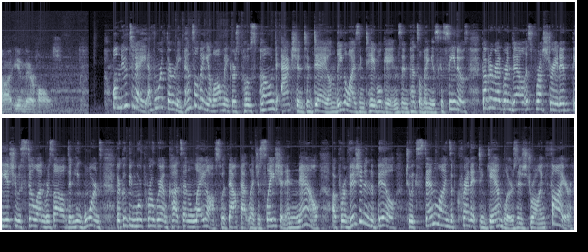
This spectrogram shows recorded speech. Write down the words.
Uh, in their halls. Well, new today at 4:30, Pennsylvania lawmakers postponed action today on legalizing table games in Pennsylvania's casinos. Governor Ed Rendell is frustrated. The issue is still unresolved, and he warns there could be more program cuts and layoffs without that legislation. And now, a provision in the bill to extend lines of credit to gamblers is drawing fire.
